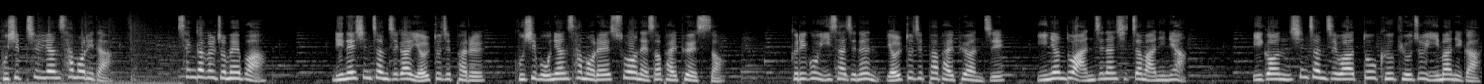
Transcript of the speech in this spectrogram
97년 3월이다. 생각을 좀 해봐. 니네 신천지가 12지파를 95년 3월에 수원에서 발표했어. 그리고 이 사진은 12지파 발표한 지 2년도 안 지난 시점 아니냐? 이건 신천지와 또 그 교주 이만희가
